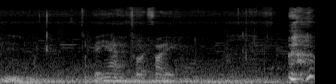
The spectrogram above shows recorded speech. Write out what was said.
Hmm. But yeah, I thought if I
